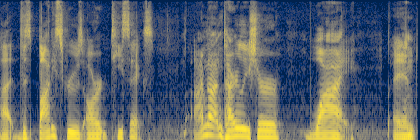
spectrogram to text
Uh, this body screws are T6. I'm not entirely sure why. And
